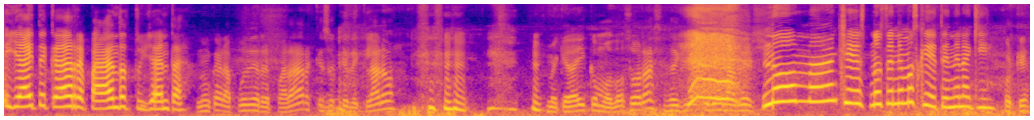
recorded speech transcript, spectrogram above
y ya ahí te quedas reparando tu llanta. Nunca la pude reparar, que eso quede claro. Me quedé ahí como dos horas. así que ver. No manches, nos tenemos que detener aquí. ¿Por qué?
